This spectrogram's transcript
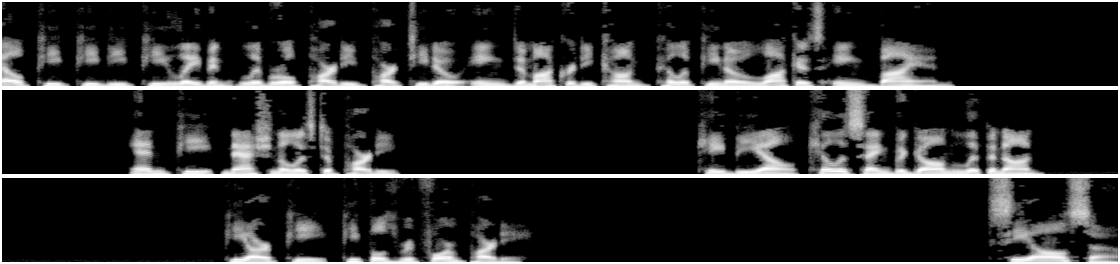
LPPDP Laban, Liberal Party Partido ng Demokratikong Pilipino Lakas ng Bayan NP, Nationalista Party. KBL, Kilusang Bagong Lipunan PRP, People's Reform Party. See also.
